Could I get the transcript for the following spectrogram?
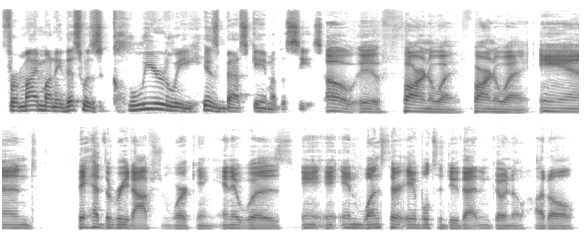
For my money, this was clearly his best game of the season. Oh, it, far and away, far and away. And they had the read option working, and it was. And once they're able to do that and go no huddle,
